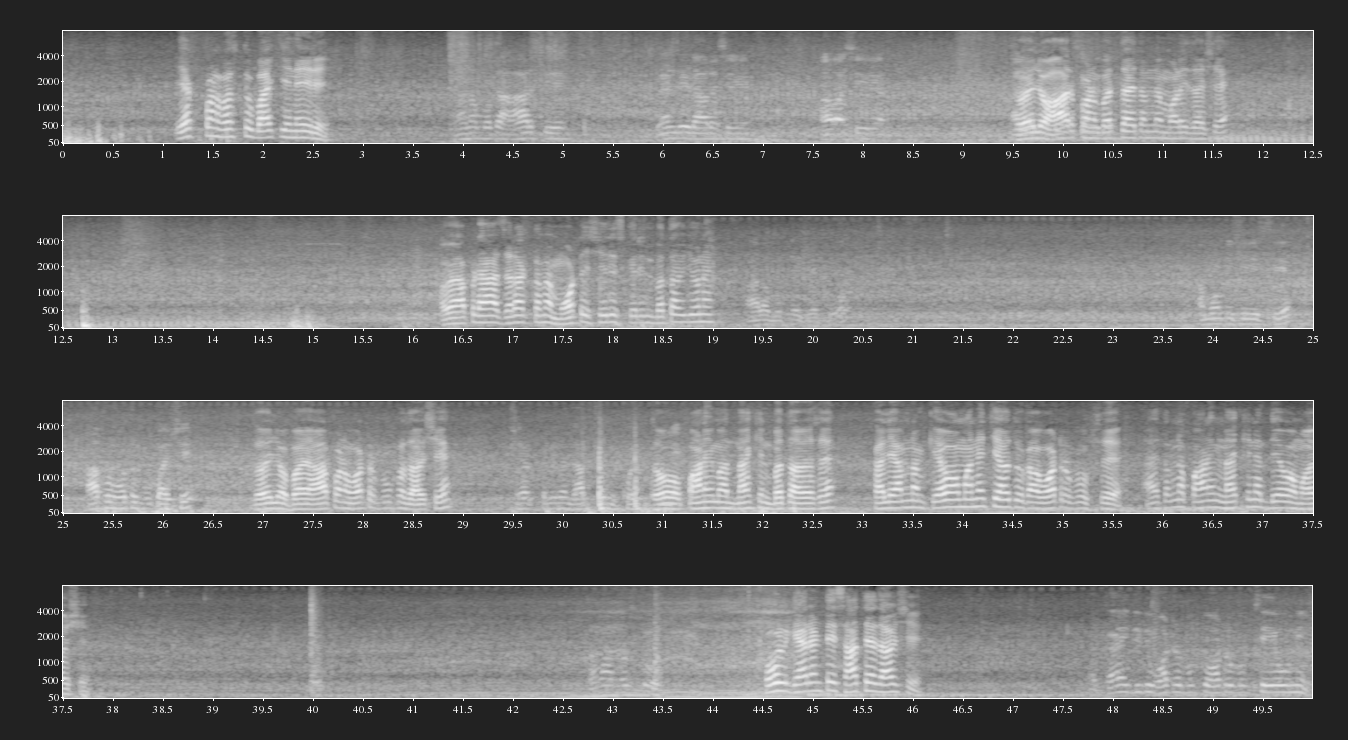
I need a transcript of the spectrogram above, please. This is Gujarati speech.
એક પણ વસ્તુ બાકી નહીં રહે. નાના મોટા હાર છે. બ્રાન્ડેડ હાર છે આવા છે. જોઈ લો હાર પણ બધાય તમને મળી જશે. હવે આપણે આ જરાક તમે મોટી સિરીઝ કરીને બતાવજો ને. હાલો બતાવી આ મોટી સિરીઝ છે. આ પણ વોટરપ્રૂફ આવશે. જોઈ લો ભાઈ આ પણ વોટરપ્રૂફ જ આવશે. જો પાણીમાં જ નાખીને બતાવે છે. ખાલી આમને આમ કહેવામાં નથી આવતું કે આ વોટરપ્રૂફ છે. આ તમને પાણી નાખીને જ દેવામાં આવશે. તમામ વસ્તુ ફૂલ ગેરંટી સાથે જ આવશે. કઈ દીધું વોટરપ્રૂફ તો વોટરપ્રૂફ છે એવું નહીં.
